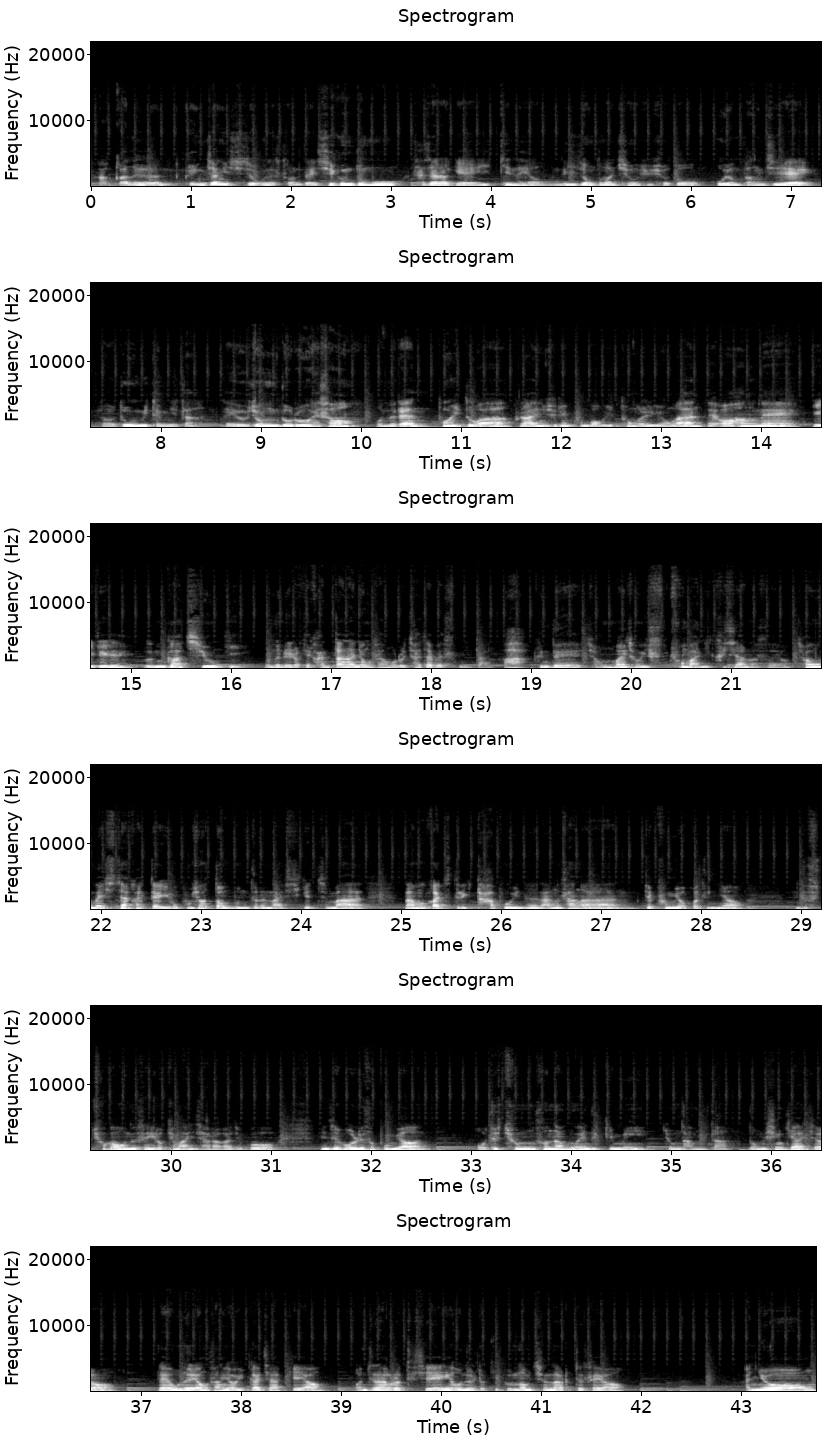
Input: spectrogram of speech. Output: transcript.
네, 아까는 굉장히 지저분했었는데 지금도 뭐 자잘하게 있긴 해요. 근데 이 정도만 치워주셔도 오염 방지에 어, 도움이 됩니다. 네, 이 정도로 해서 오늘은 포이드와 브라인 슈림프 먹이통을 이용한 네, 어항 내 1일 응가 치우기 오늘은 이렇게 간단한 영상으로 찾아뵙습니다 아 근데 정말 저희 수초 많이 크지 않았어요? 처음에 시작할 때 이거 보셨던 분들은 아시겠지만 나뭇가지들이 다 보이는 앙상한 제품이었거든요 이제 수초가 어느새 이렇게 많이 자라가지고 이제 멀리서 보면 어, 대충 소나무의 느낌이 좀 납니다. 너무 신기하죠? 네, 오늘 영상 여기까지 할게요. 언제나 그렇듯이 오늘도 기쁨 넘치는 하루 되세요. 안녕!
